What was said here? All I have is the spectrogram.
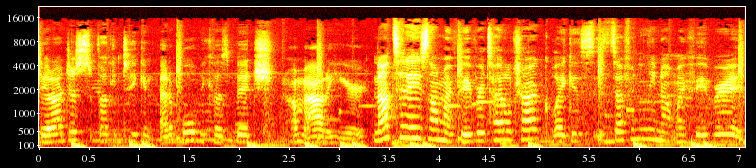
Did I just fucking take an edible? Because bitch, I'm out of here. Not Today is not my favorite title track. Like it's it's definitely not my favorite.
